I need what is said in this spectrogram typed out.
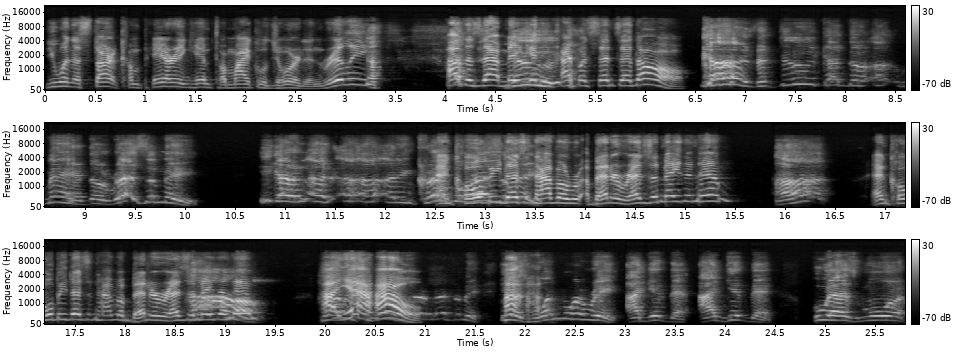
you want to start comparing him to Michael Jordan? Really? How does that make dude, any type of sense at all? Cause the dude got the uh, man the resume. He got a, a, a, an incredible. And Kobe resume. doesn't have a, a, better resume than him. Huh? And Kobe doesn't have a better resume how? than him. How? how yeah, how? He how? has one more ring. I get that. I get that. Who has more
